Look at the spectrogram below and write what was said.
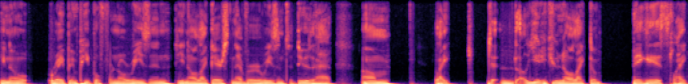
you know, raping people for no reason, you know, like there's never a reason to do that. Um, like you you know like the biggest like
